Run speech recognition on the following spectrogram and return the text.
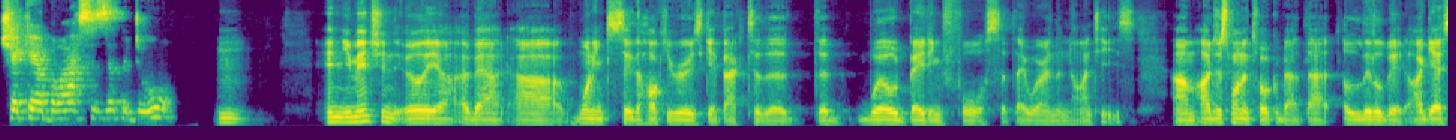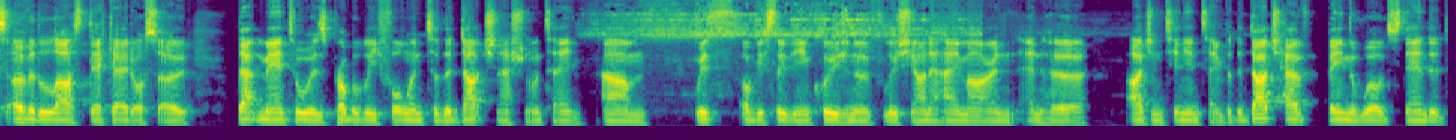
check our biases at the door. Mm. And you mentioned earlier about uh, wanting to see the Hockeyroos get back to the, the world beating force that they were in the 90s. Um, I just want to talk about that a little bit. I guess over the last decade or so, that mantle has probably fallen to the Dutch national team, um, with obviously the inclusion of Luciana Aymar and, and her Argentinian team. But the Dutch have been the world standard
